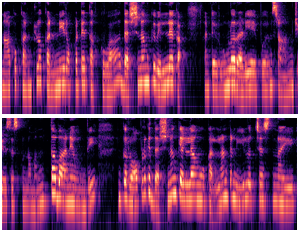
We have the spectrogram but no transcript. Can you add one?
నాకు కంట్లో కన్నీరు ఒక్కటే తక్కువ. దర్శనంకి వెళ్ళాక అంటే రూమ్లో రెడీ అయిపోయాం స్నానం చేసేసుకున్నాం అంతా బాగానే ఉంది. ఇంకా లోపలికి దర్శనంకి వెళ్ళాము. కళ్ళంట నీళ్ళు వచ్చేస్తున్నాయి.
